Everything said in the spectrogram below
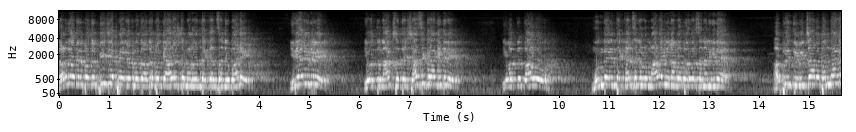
ದಳದವ್ರು ಇರ್ಬೋದು ಬಿಜೆಪಿ ಇರ್ಬೋದು, ಅದ್ರ ಬಗ್ಗೆ ಆಲೋಚನೆ ಮಾಡುವಂತ ಕೆಲಸ ನೀವು ಮಾಡಿ. ಹಿರಿಯರಿದ್ದೀರಿ. ಇವತ್ತು ನಾಲ್ಕು ಸತೆ ಶಾಸಕರಾಗಿದ್ದೀರಿ. ಇವತ್ತು ತಾವು ಮುಂದೆ ಇಂಥ ಕೆಲಸಗಳು ಮಾಡಂಗಿಲ್ಲ ಎಂಬ ಭರವಸೆ ನನಗಿದೆ. ಅಭಿವೃದ್ಧಿ ವಿಚಾರ ಬಂದಾಗ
